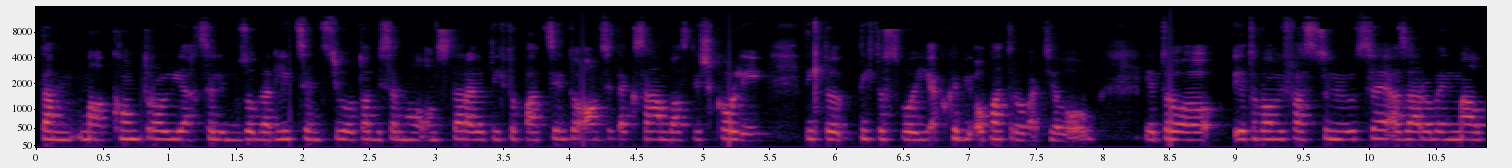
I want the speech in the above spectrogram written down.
tam mal kontroly a chceli mu zobrať licenciu o to, aby sa mohol on starať o týchto pacientov a on si tak sám vlastne školí týchto, týchto svojich ako keby opatrovateľov. Je to, je to veľmi fascinujúce a zároveň mal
